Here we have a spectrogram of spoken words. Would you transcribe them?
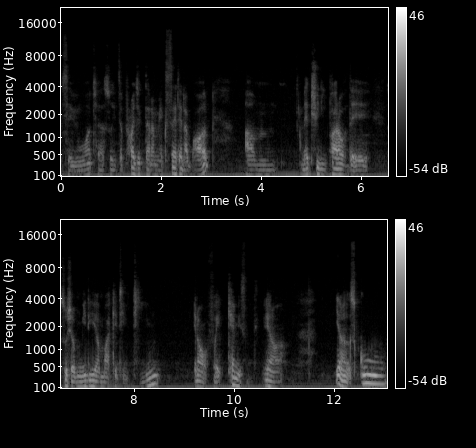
saving water. So it's a project that I'm excited about. Um, I'm actually part of the social media marketing team, you know, for chemist, you know, you know, school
